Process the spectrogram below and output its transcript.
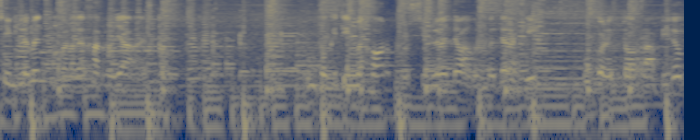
simplemente para dejarlo ya esto mejor, pues simplemente vamos a meter aquí un conector rápido.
